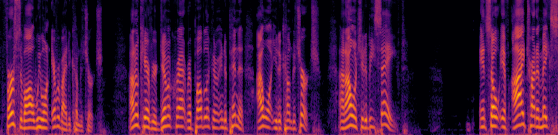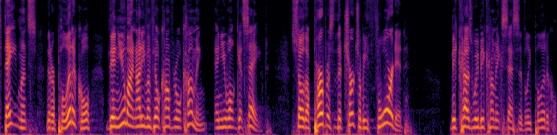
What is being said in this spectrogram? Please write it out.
First of all, we want everybody to come to church. I don't care if you're Democrat, Republican, or Independent, I want you to come to church. And I want you to be saved. And so if I try to make statements that are political, then you might not even feel comfortable coming and you won't get saved. So the purpose of the church will be thwarted because we become excessively political.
